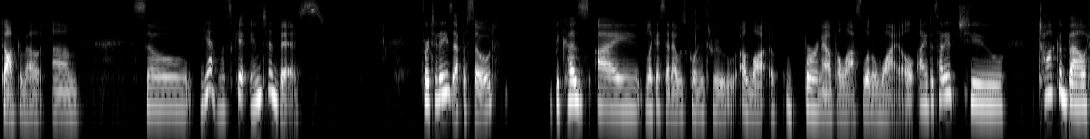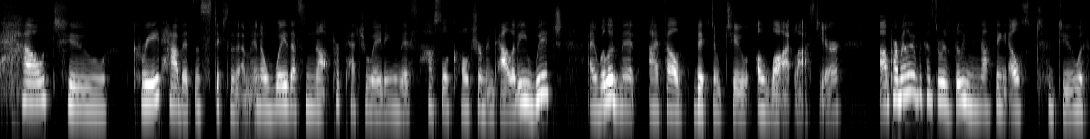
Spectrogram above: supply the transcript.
talk about. Um, so, yeah, let's get into this. For today's episode, because I, like I said, I was going through a lot of burnout the last little while, I decided to talk about how to create habits and stick to them in a way that's not perpetuating this hustle culture mentality, which I will admit I fell victim to a lot last year. Um, primarily because there was really nothing else to do with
